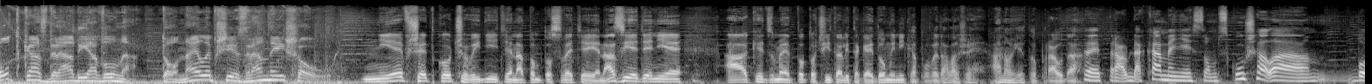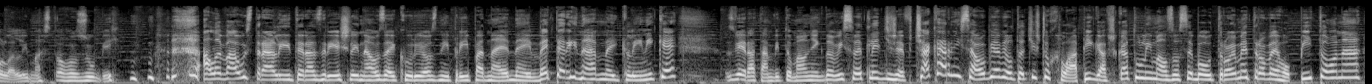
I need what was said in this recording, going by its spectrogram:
Podcast Rádia Vlna. To najlepšie z rannej show. Nie všetko, čo vidíte na tomto svete je na zjedenie. A keď sme toto čítali, tak aj Dominika povedala, že áno, je to pravda. To je pravda. Kamene som skúšala a boleli ma z toho zuby. Ale v Austrálii teraz riešili naozaj kuriózny prípad na jednej veterinárnej klinike. Zvieratám by to mal niekto vysvetliť, že v čakárni sa objavil totižto chlapík a v škatuli mal so sebou trojmetrového pitóna,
